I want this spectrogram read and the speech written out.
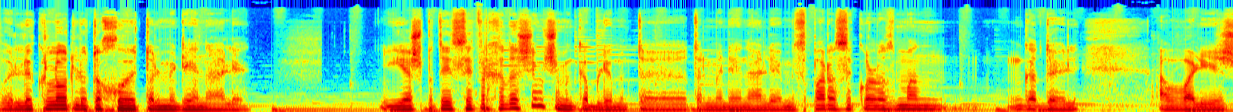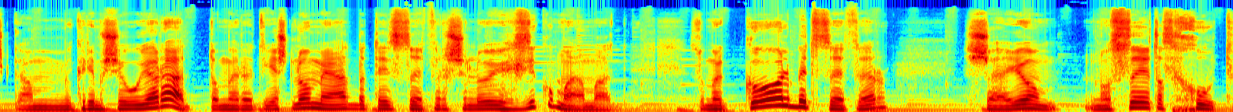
ולקלוט לתוכו את תלמידי נעל"ה. יש בתי ספר חדשים שמקבלים את תלמידי נעל"ה, המספר הזה כל הזמן גדל, אבל יש גם מקרים שהוא ירד, זאת אומרת, יש לא מעט בתי ספר שלא החזיקו מעמד. זאת אומרת, כל בית ספר שהיום נושא את הזכות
